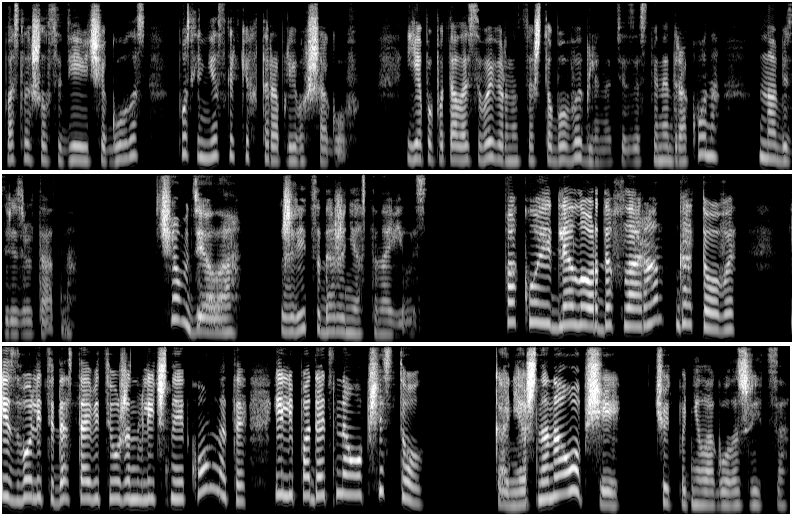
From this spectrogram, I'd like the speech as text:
Послышался девичий голос после нескольких торопливых шагов. Я попыталась вывернуться, чтобы выглянуть из-за спины дракона, но безрезультатно. «В чем дело?» Жрица даже не остановилась. «Покои для лорда Флоран готовы. Изволите доставить ужин в личные комнаты или подать на общий стол?» «Конечно, на общий», — чуть подняла голос жрица.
